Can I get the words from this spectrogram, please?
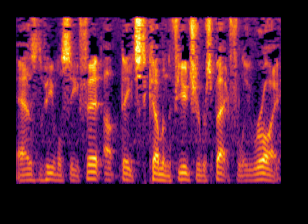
as the people see fit. Updates to come in the future. Respectfully, Roy.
